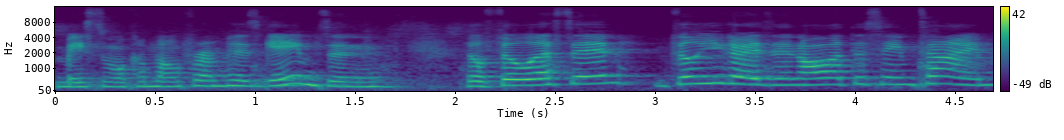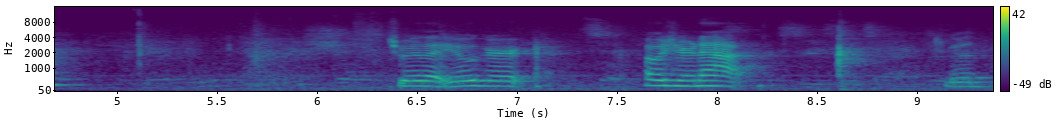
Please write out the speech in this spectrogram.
Mason will come home from his games and he'll fill us in, fill you guys in all at the same time. Enjoy that yogurt. How was your nap? Good.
